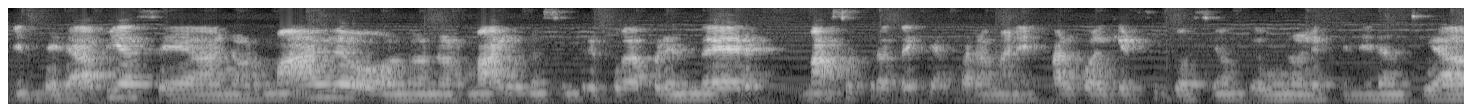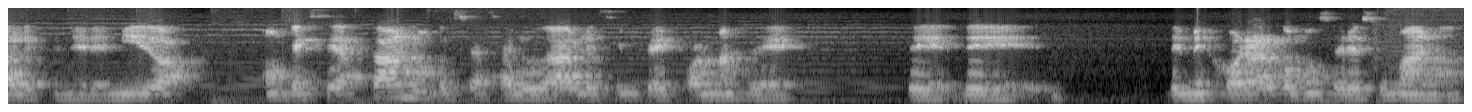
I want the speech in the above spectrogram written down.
en terapia, sea normal o no normal, uno siempre puede aprender más estrategias para manejar cualquier situación que uno le genere ansiedad o le genere miedo, aunque sea sano, aunque sea saludable, siempre hay formas de de, mejorar como seres humanos.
